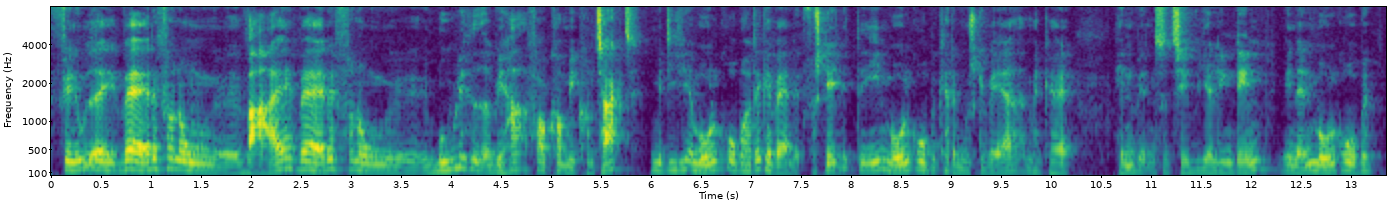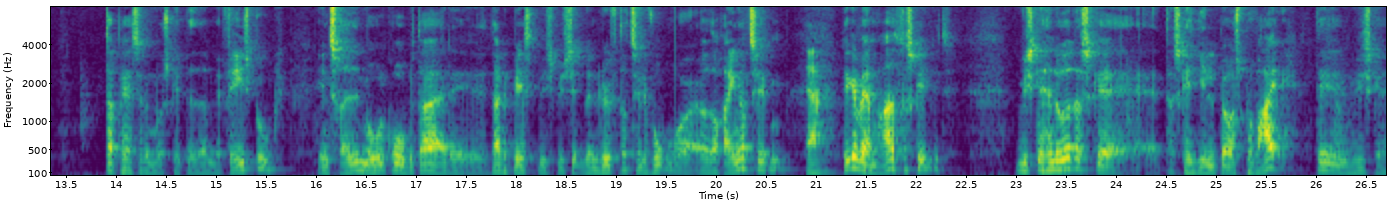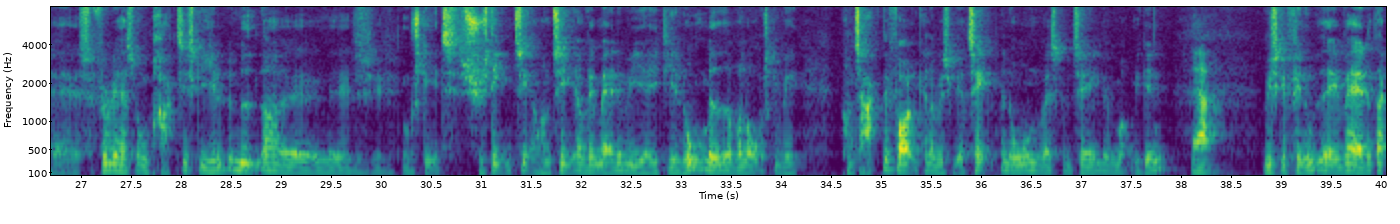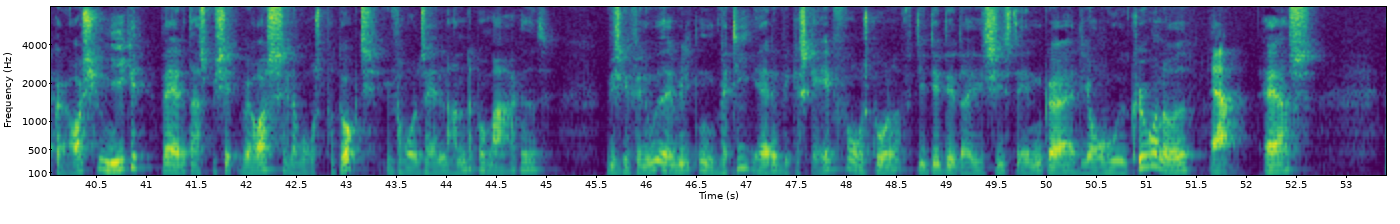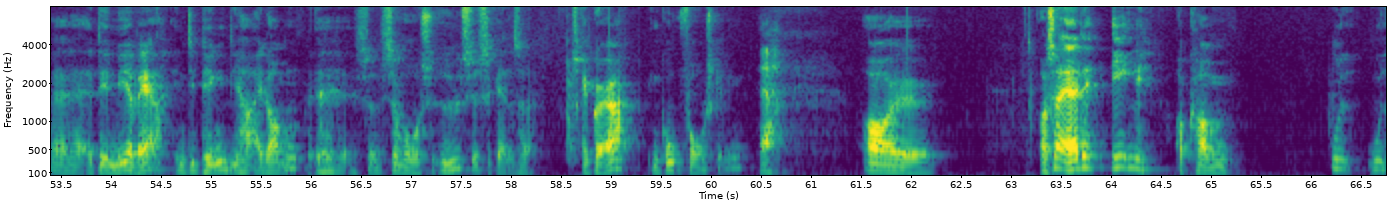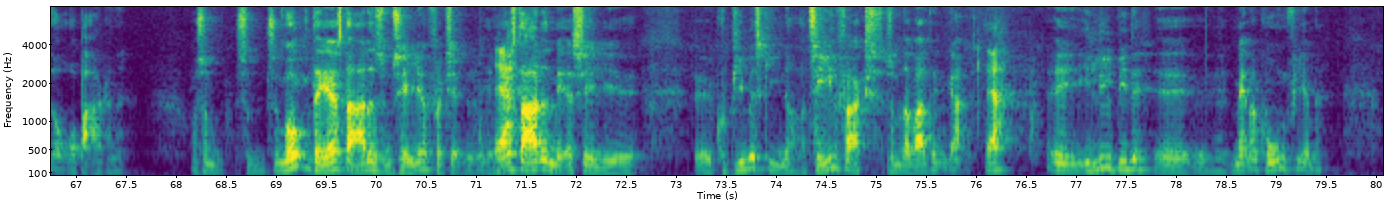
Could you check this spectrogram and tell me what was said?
Finde ud af, hvad er det for nogle øh, veje, hvad er det for nogle øh, muligheder, vi har for at komme i kontakt med de her målgrupper. Og det kan være lidt forskelligt. Det ene målgruppe kan det måske være, at man kan henvende sig til via LinkedIn. En anden målgruppe, der passer det måske bedre med Facebook. En tredje målgruppe, der er det, der er det bedst, hvis vi simpelthen løfter telefonrøret og ringer til dem. Ja. Det kan være meget forskelligt. Vi skal have noget, der skal, der skal hjælpe os på vej. Det, vi skal selvfølgelig have sådan nogle praktiske hjælpemidler, øh, med måske et system til at håndtere, hvem er det, vi er i dialog med, og hvornår skal vi kontakte folk, eller hvis vi har talt med nogen, hvad skal vi tale med dem om igen. Ja. Vi skal finde ud af, hvad er det, der gør os unikke? Hvad er det, der er specielt ved os eller vores produkt i forhold til alle andre på markedet? Vi skal finde ud af, hvilken værdi er det, vi kan skabe for vores kunder, fordi det er det, der i sidste ende gør, at de overhovedet køber noget Ja. af os. Øh, At det er mere værd end de penge, de har i lommen. Øh, Så, så vores ydelse skal, altså, skal gøre en god forskel. Ikke? Ja. Og, øh, og så er det egentlig at komme ud, ud over bakkerne. Og som, som, som ung, da jeg startede som sælger for eksempel, jamen, Ja. ja. jeg startede med at sælge øh, kopimaskiner og telefax, som der var dengang, Ja. øh, i et lille bitte øh, mand- og konefirma.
